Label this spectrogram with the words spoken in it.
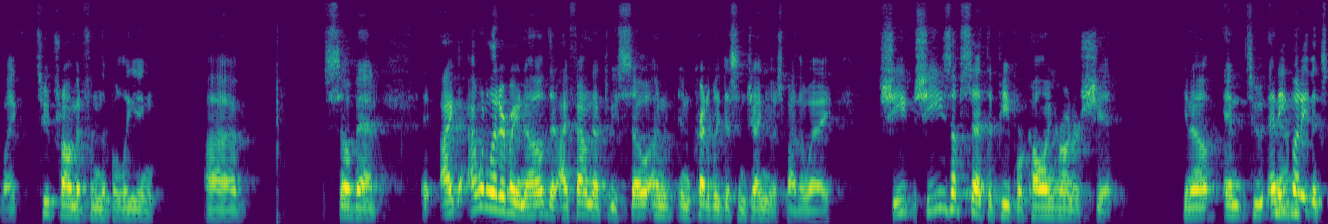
like too traumatized from the bullying. Uh, so bad. I, I want to let everybody know that I found that to be so un- incredibly disingenuous. By the way, she she's upset that people are calling her on her shit. You know, and to anybody that's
